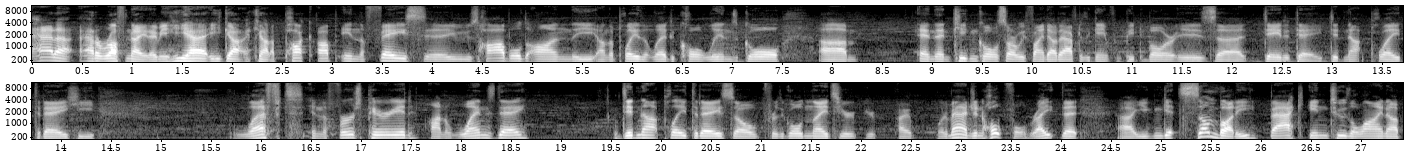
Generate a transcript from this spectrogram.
had a had a rough night. I mean, he had he got got a puck up in the face. Uh, he was hobbled on the on the play that led to Kole Lind's goal. Um, and then Keegan Kolesar, we find out after the game from Pete DeBoer, is day to day. Did not play today. He left in the first period on Wednesday. Did not play today. So for the Golden Knights, you're, you're I would imagine hopeful, right, that uh, you can get somebody back into the lineup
